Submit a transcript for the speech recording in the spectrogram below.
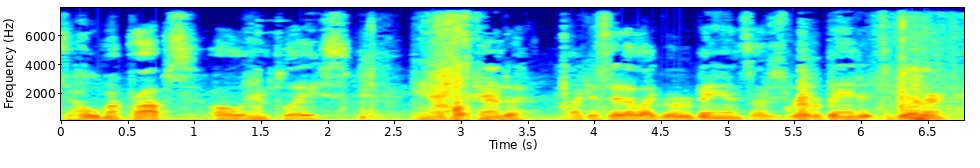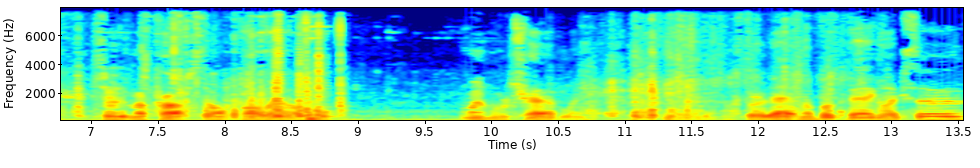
to hold my props all in place. And I just kind of, like I said, I like rubber bands. I just rubber band it together so that my props don't fall out when we're traveling. I'll throw that in my book bag like so.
